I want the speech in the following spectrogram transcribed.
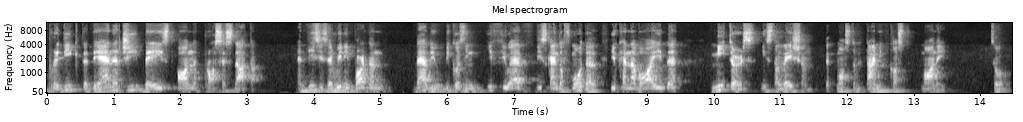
predict the energy based on process data. And this is a really important value because in, if you have this kind of model, you can avoid meters installation that most of the time it costs money. So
